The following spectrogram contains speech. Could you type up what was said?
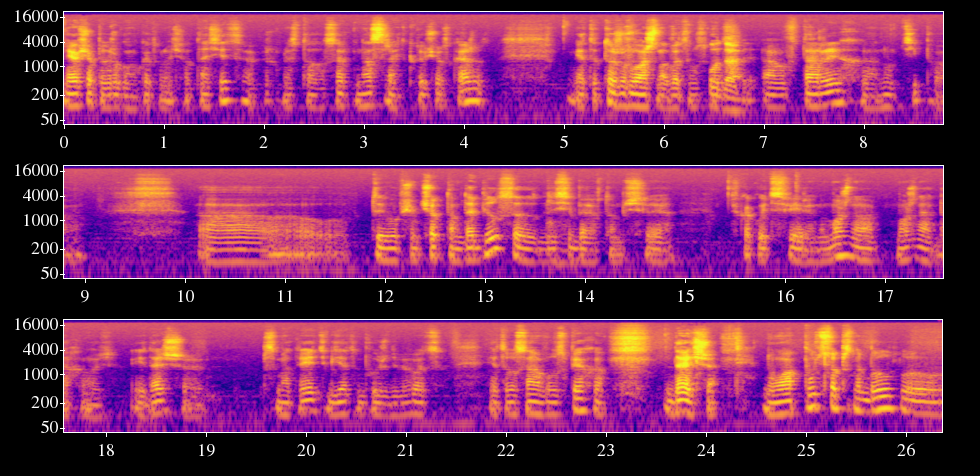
я вообще по-другому к этому начал относиться. Во-первых, мне стало насрать, кто что скажет. Это тоже важно в этом смысле. О, да. А во-вторых, э, ну, типа, а, ты, в общем, что-то там добился для себя, в том числе в какой-то сфере, но можно, можно отдохнуть и дальше посмотреть, где ты будешь добиваться этого самого успеха дальше. Ну, а путь, собственно, был э,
